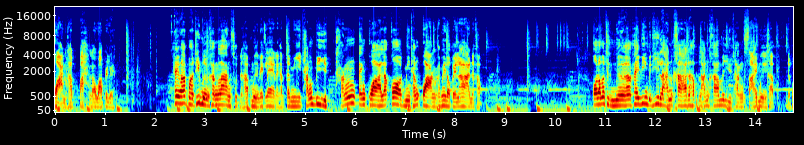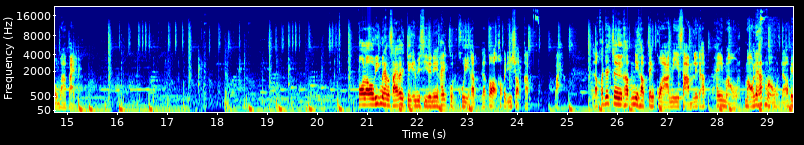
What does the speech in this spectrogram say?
กวางนครับปะเราวับไปเลย ให้วับมาที่เมืองข้างล่างสุดนะครับเมืองแรกๆนะครับจะมีทั้งบีททั้งแตงกวาแล้วก็มีทั้งกวางครับให้เราไปล่านะครับพอเรามาถึงเมืองให้วิ่งไปที่ร้านค้านะครับ ร้านค้ามันอยู่ทางซ้ายมือครับ เดี๋ยวผมพาไป พอเราวิ่งไปทางซ้ายก็จะเจอ NPC ตัวนี้ให้กดคุยครับ แล้วก็เข้าไปที่ช็อปครับไปแล้วก็จะเจอครับนี่ครับแตงกวา มี3เมล็ดครับ ให้เหมา เหมาเลยครับเหมา เดี๋ยวเอาไป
